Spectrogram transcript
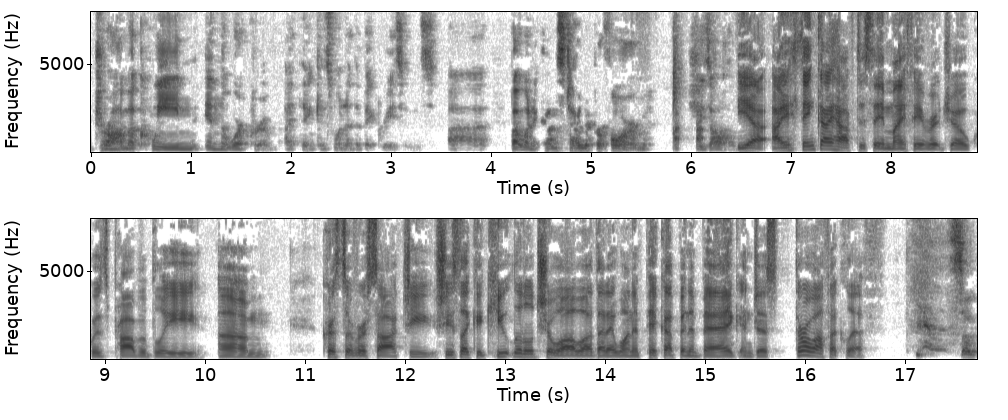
drama queen in the workroom, I think, is one of the big reasons. Uh, but when it comes time to perform, she's on. Yeah, I think I have to say my favorite joke was probably um, Krystal Versace. She's like a cute little chihuahua that I want to pick up in a bag and just throw off a cliff. So,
